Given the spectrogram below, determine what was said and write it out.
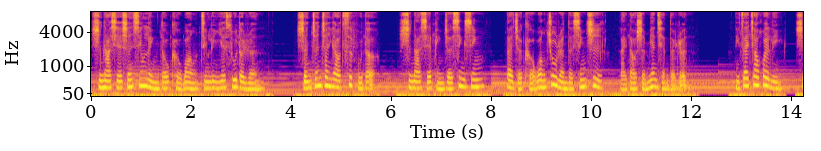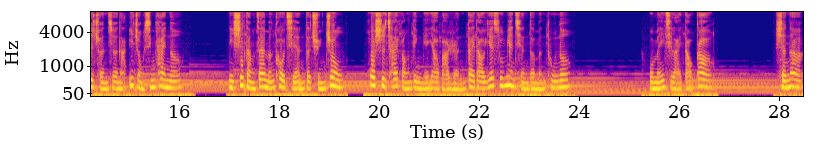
是那些身心灵都渴望经历耶稣的人。神真正要赐福的是那些凭着信心。带着渴望助人的心志来到神面前的人，你在教会里是存着哪一种心态呢？你是挡在门口前的群众，或是拆房顶也要把人带到耶稣面前的门徒呢？我们一起来祷告：神啊，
